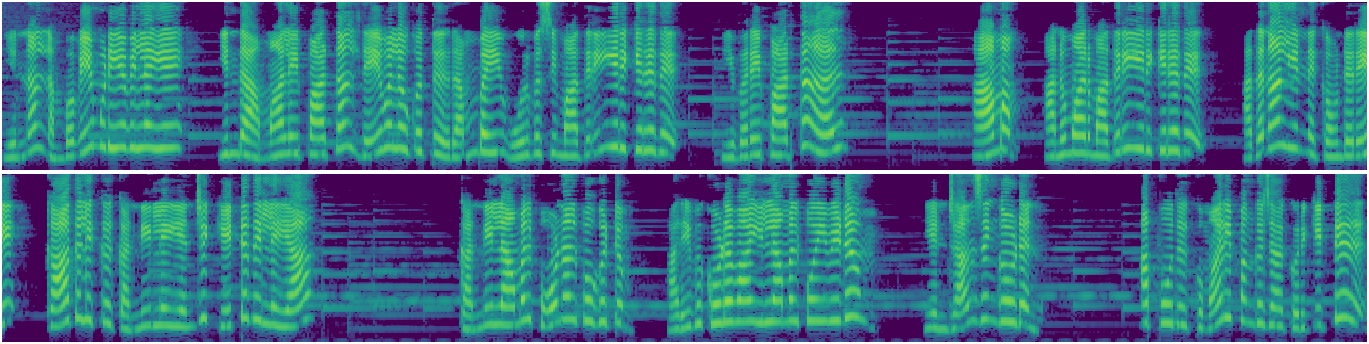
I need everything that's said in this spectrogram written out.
என்னால் நம்பவே முடியவில்லையே. இந்த அம்மாளை பார்த்தால் தேவலோகத்து ரம்பை ஊர்வசி மாதிரி இருக்கிறது. இவரை பார்த்தால் ஆமாம் அனுமார் மாதிரி இருக்கிறது. அதனால் என்ன கவுண்டரே காதலுக்கு கண்ணில்லை என்று கேட்டதில்லையா? கண்ணில்லாமல் போனால் போகட்டும் அறிவு கூடவா இல்லாமல் போய்விடும்? என்றான் செங்கோடன். அப்போது குமாரி பங்கஜா குறுக்கிட்டு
